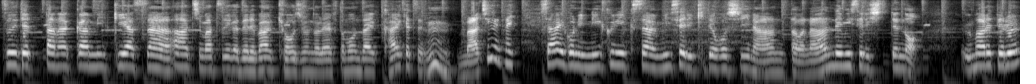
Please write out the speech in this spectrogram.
続いて、田中幹也さん。アーチ祭りが出れば、標準のレフト問題解決。うん、間違いない。最後に肉肉さん、ミセリ来てほしいな。あんたはなんでミセリ知ってんの？生まれてる？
